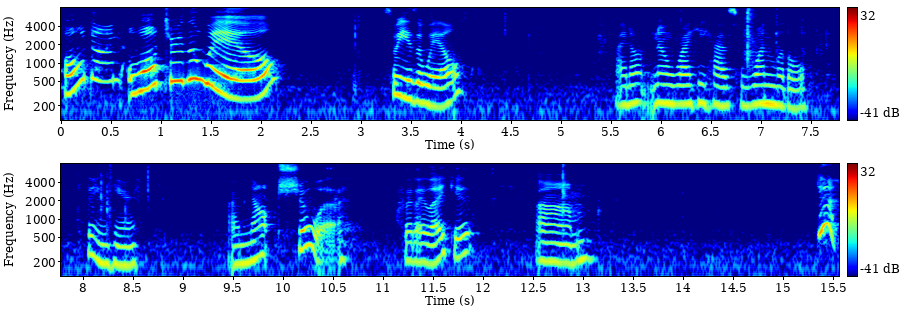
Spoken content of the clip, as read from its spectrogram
hold on. Walter the whale. So he is a whale. I don't know why he has one little thing here. I'm not sure, but I like it. Um, yeah,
